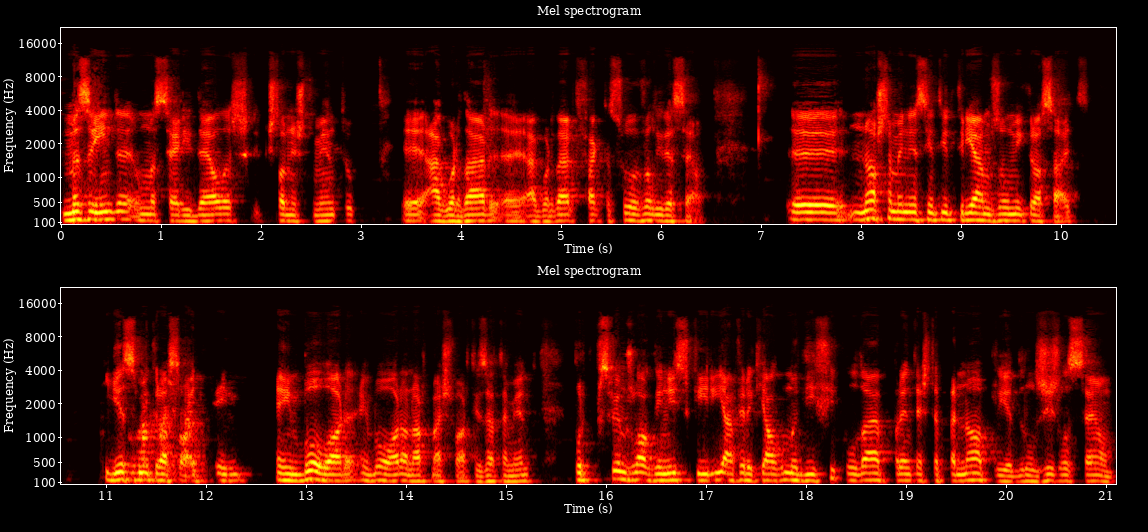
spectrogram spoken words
mas ainda uma série delas que estão neste momento uh, a, aguardar, uh, a aguardar, de facto, a sua validação. nós também, nesse sentido, criámos um microsite e esse microsite, em, em, boa hora, em boa hora, o norte mais forte, exatamente, porque percebemos logo de início que iria haver aqui alguma dificuldade perante esta panóplia de legislação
